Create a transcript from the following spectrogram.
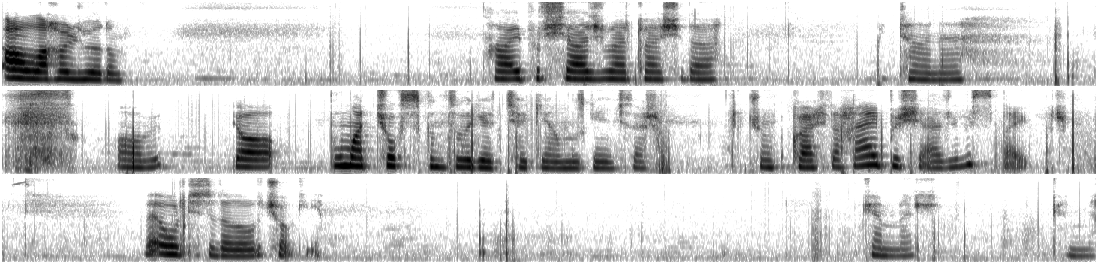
Allah ölüyordum. Hyper şarj var karşıda. Bir tane. Abi ya bu maç çok sıkıntılı geçecek yalnız gençler. Çünkü karşıda hyper şarjlı bir spike var. Ve ultisi de dolu çok iyi. Mükemmel. Mükemmel.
